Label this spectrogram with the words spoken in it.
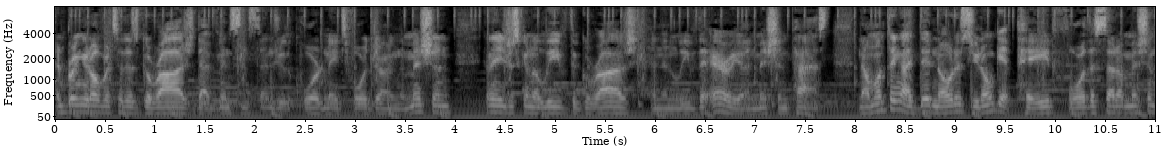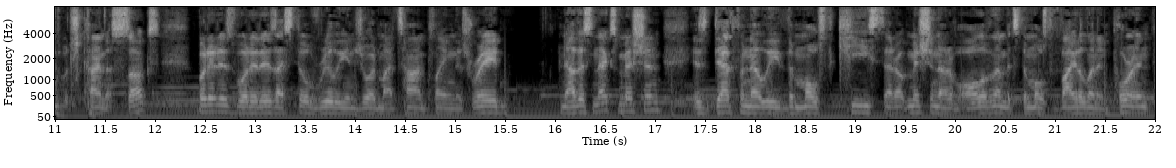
and bring it over to this garage that Vincent sends you the coordinates for during the mission. And then you're just going to leave the garage and then leave the area and mission passed. Now, one thing I did notice, you don't get paid for the setup missions, which kind of sucks, but it is what it is. I still really enjoyed my time playing this raid. Now, this next mission is definitely the most key setup mission out of all of them. It's the most vital and important.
